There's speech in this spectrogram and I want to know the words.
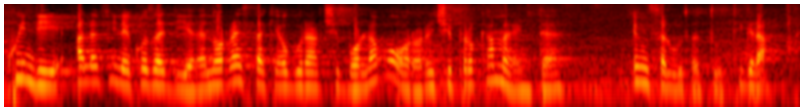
Quindi alla fine cosa dire? Non resta che augurarci buon lavoro reciprocamente e un saluto a tutti. Grazie.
